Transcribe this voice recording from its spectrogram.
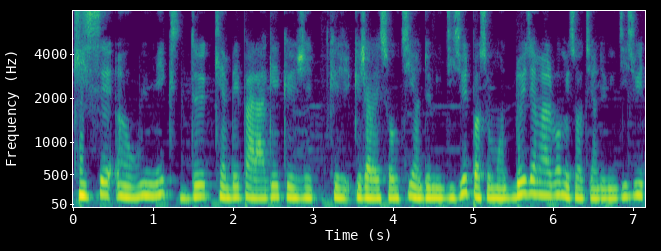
qui c'est un remix de Kembe Palagé que j'ai que, j'avais sorti en 2018 parce que mon deuxième album est sorti en 2018.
